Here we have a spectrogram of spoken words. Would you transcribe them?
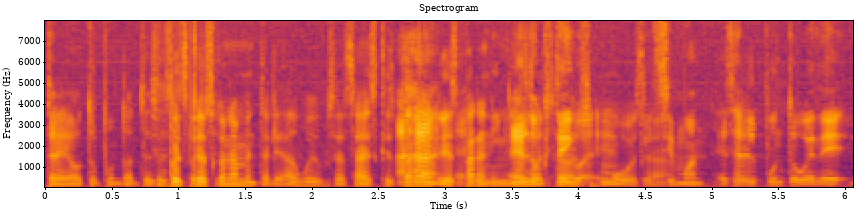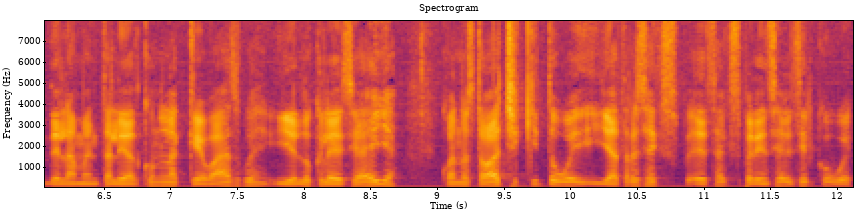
traía otro punto antes de pues quedas con sí. la mentalidad, güey, o sea, sabes que es para, Ajá, es para eh, niños, Es lo que te. Como, eh, o sea, Simón, ese era el punto, güey, de, de la mentalidad con la que vas, güey. Y es lo que le decía a ella. Cuando estaba chiquito, güey, y ya traes ex- esa experiencia del circo, güey.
